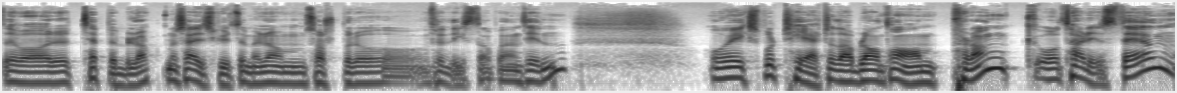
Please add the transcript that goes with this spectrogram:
Det var teppebelagt med seilskuter mellom Sarpsborg og Fredrikstad på den tiden. Og eksporterte da bl.a. plank og teglsten,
